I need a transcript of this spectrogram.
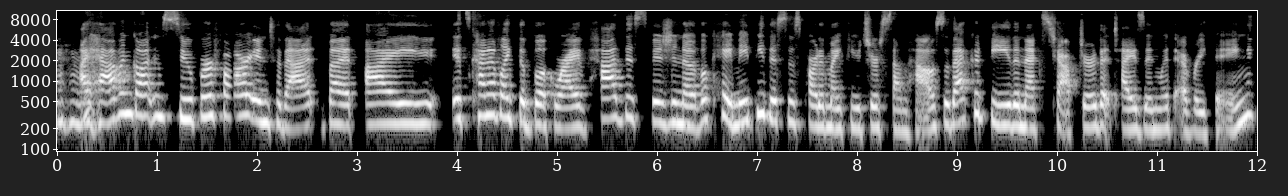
Mm-hmm. I haven't gotten super far into that, but I, it's kind of like the book where I've had this vision of, okay, maybe this is part of my future somehow. So that could be the next chapter that ties in with everything.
